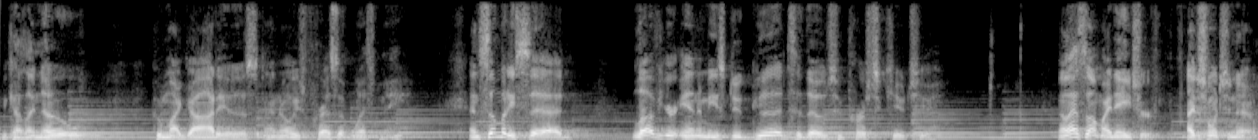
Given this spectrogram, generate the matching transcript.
Because I know who my God is and I know He's present with me. And somebody said, Love your enemies, do good to those who persecute you. Now, that's not my nature. I just want you to know.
